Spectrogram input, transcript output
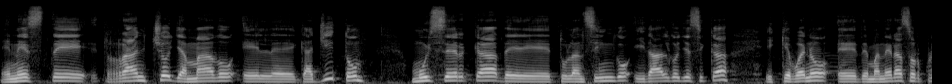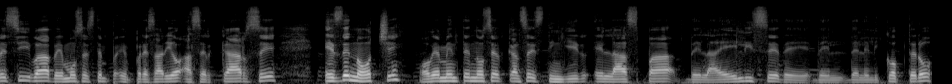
en este rancho llamado El Gallito, muy cerca de Tulancingo, Hidalgo, Jessica, y que bueno, eh, de manera sorpresiva vemos a este empresario acercarse. Es de noche, obviamente no se alcanza a distinguir el aspa de la hélice del, helicóptero,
